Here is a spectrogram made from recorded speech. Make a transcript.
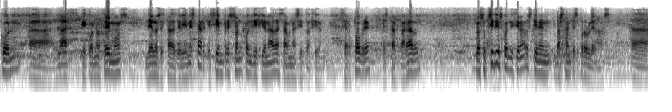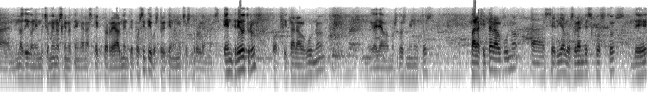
con ah, las que conocemos de los estados de bienestar, que siempre son condicionadas a una situación. Ser pobre, estar parado. Los subsidios condicionados tienen bastantes problemas. Ah, no digo ni mucho menos que no tengan aspectos realmente positivos, pero tienen muchos problemas. Entre otros, por citar alguno, ya llevamos dos minutos, para citar alguno, ah, serían los grandes costos de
